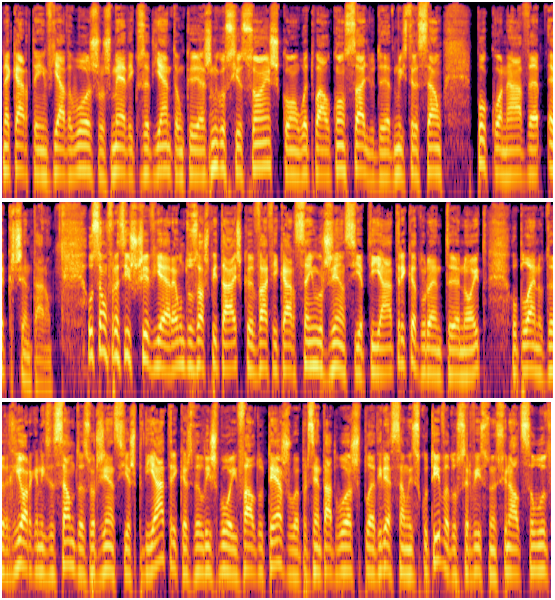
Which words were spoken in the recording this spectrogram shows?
Na carta enviada hoje, os médicos adiantam que as negociações com o atual Conselho de Administração pouco ou nada acrescentaram. O São Francisco Xavier é um dos hospitais que vai ficar sem urgência pediátrica durante a noite. O plano de reorganização das urgências pediátricas de Lisboa e Val do Tejo, apresentado hoje pela Direção Executiva do Serviço Nacional de Saúde,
